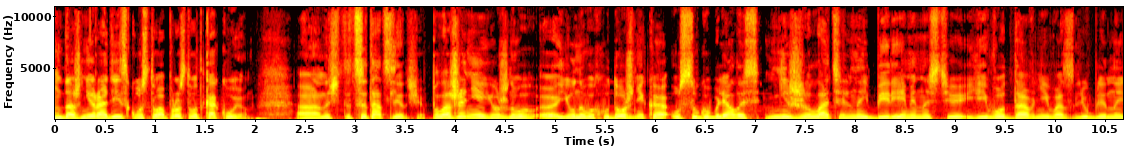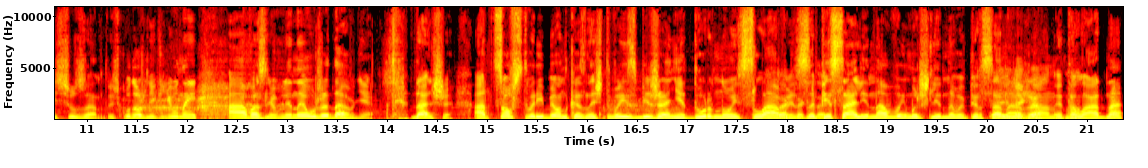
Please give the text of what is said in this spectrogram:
ну, даже не ради искусства, а просто вот какой он. А, значит, цитат следующая. Положение южного, э, юного художника усугублялось нежелательной беременностью его давней возлюбленной Сюзан. То есть художник юный, а возлюбленная уже давняя. Дальше. Отцовство ребенка, значит, во избежание дурной славы Так, так, так. записали на вымышленного персонажа. Элегантно. Это ладно.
